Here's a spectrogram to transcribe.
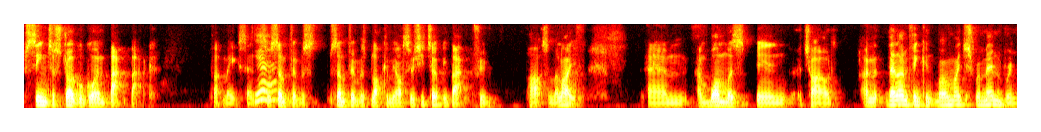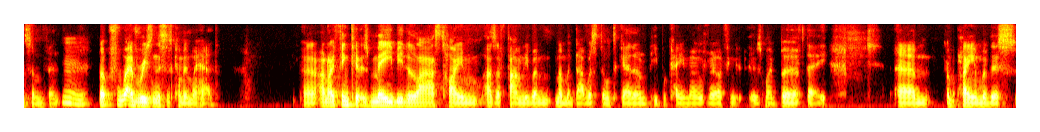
seemed to struggle going back back. If that makes sense. Yeah. So something was something was blocking me off. So she took me back through parts of my life. Um, and one was being a child. And then I'm thinking, well, am I just remembering something? Mm. But for whatever reason, this has come in my head. Uh, and I think it was maybe the last time as a family when mum and dad were still together and people came over. I think it was my birthday. Um, and playing with this,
